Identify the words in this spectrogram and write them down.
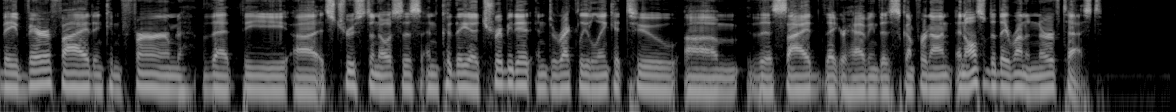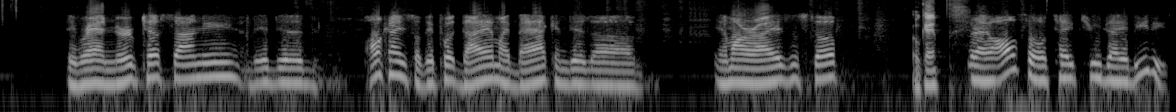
they verified and confirmed that the uh, it's true stenosis, and could they attribute it and directly link it to um, the side that you're having the discomfort on? And also, did they run a nerve test? They ran nerve tests on me. They did all kinds of stuff. They put dye on my back and did uh, MRIs and stuff. Okay, But I also type 2 diabetes.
